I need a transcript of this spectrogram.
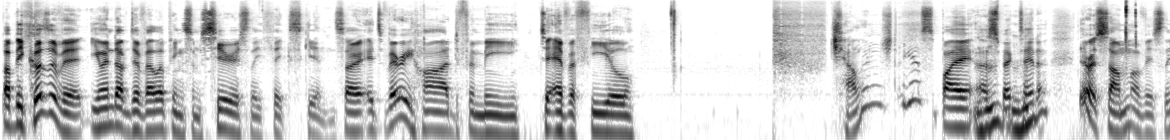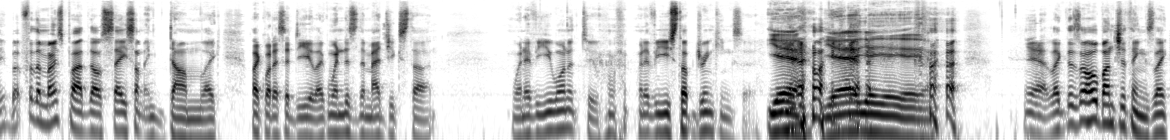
but because of it you end up developing some seriously thick skin. So it's very hard for me to ever feel challenged i guess by a Mhm, spectator. There are some obviously but for the most part they'll say something dumb like like what i said to you like when does the magic start? Whenever you want it to. Whenever you stop drinking sir. You know, like- yeah, yeah, yeah, yeah, yeah. Yeah, like there's a whole bunch of things. Like,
